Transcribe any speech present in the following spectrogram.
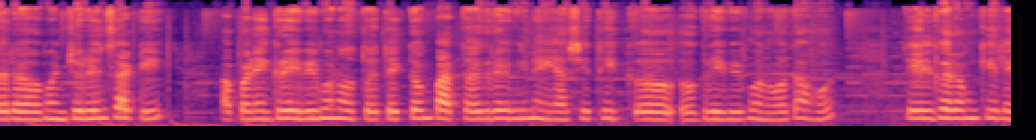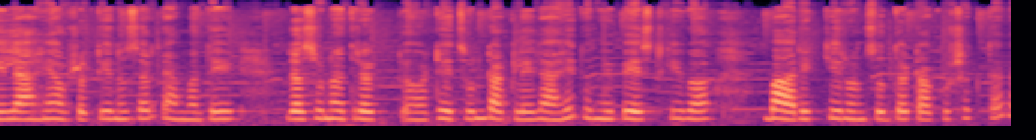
तर मंचुरियनसाठी आपण एक ग्रेव्ही बनवतो आहे एकदम पातळ ग्रेव्ही नाही अशी थिक ग्रेव्ही बनवत आहोत. तेल गरम केलेलं आहे आवश्यकतेनुसार. त्यामध्ये लसूण अद्रक ठेचून टाकलेलं आहे. तुम्ही पेस्ट किंवा बारीक चिरूनसुद्धा टाकू शकतात.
